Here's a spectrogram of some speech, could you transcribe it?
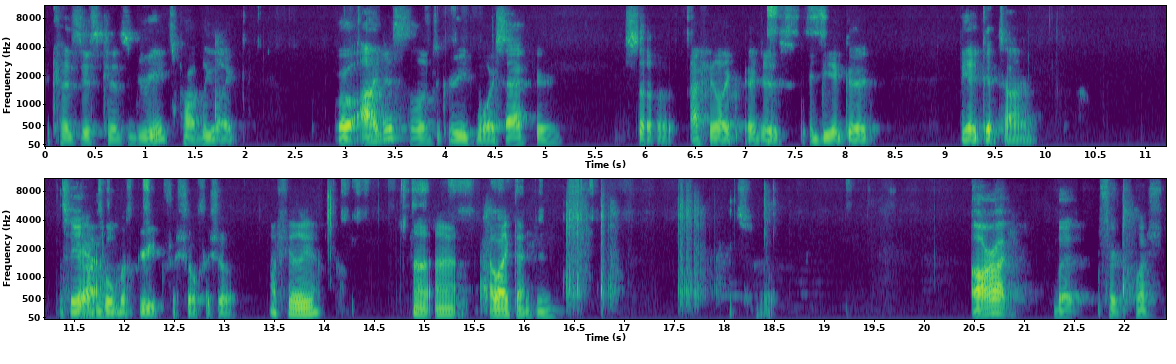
because just because greed's probably like, well, I just loved greed voice actor, so I feel like it just it'd be a good, be a good time. So yeah, Yeah. I'm going with greed for sure, for sure. I feel you. Uh, uh, I like that. Mhm. So- all right, but for question,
